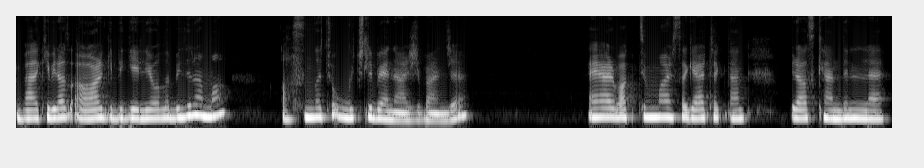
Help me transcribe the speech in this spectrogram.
Belki biraz ağır gibi geliyor olabilir ama aslında çok güçlü bir enerji bence. Eğer vaktin varsa gerçekten biraz kendinle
